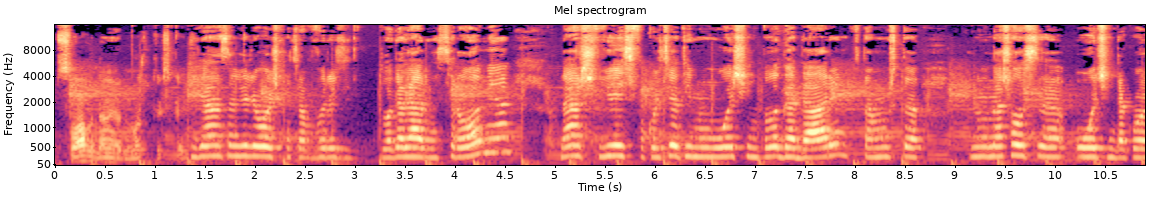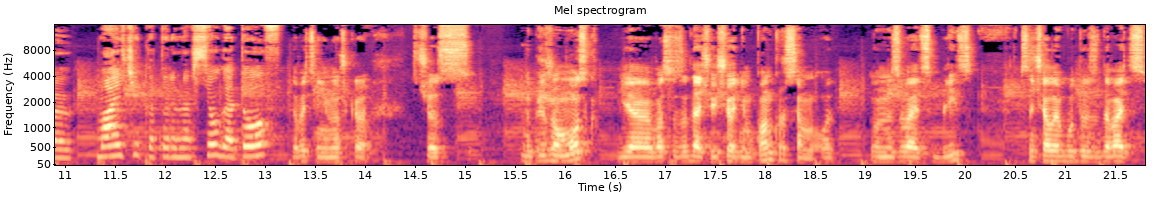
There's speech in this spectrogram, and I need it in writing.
славы, да, наверное, можно так сказать. Я на самом деле очень хотела выразить благодарность Роме. Наш весь факультет ему очень благодарен, потому что ну, нашелся очень такой мальчик, который на все готов. Давайте немножко сейчас напряжем мозг. Я вас озадачу еще одним конкурсом. Он называется Блиц. Сначала я буду задавать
